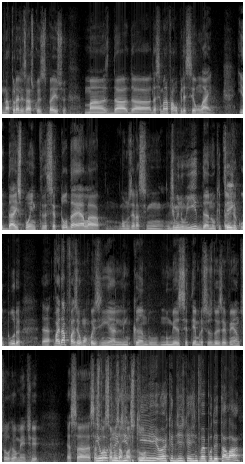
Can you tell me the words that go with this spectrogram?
naturalizar as coisas para isso, mas da, da, da Semana Farroupilha ser online e da Expo Inter ser toda ela, vamos dizer assim, diminuída no que tange Sim. a cultura, eh, vai dar para fazer alguma coisinha linkando no mês de setembro esses dois eventos ou realmente essa, essa situação nos afastou? Uhum. que eu acredito que a gente vai poder estar lá.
